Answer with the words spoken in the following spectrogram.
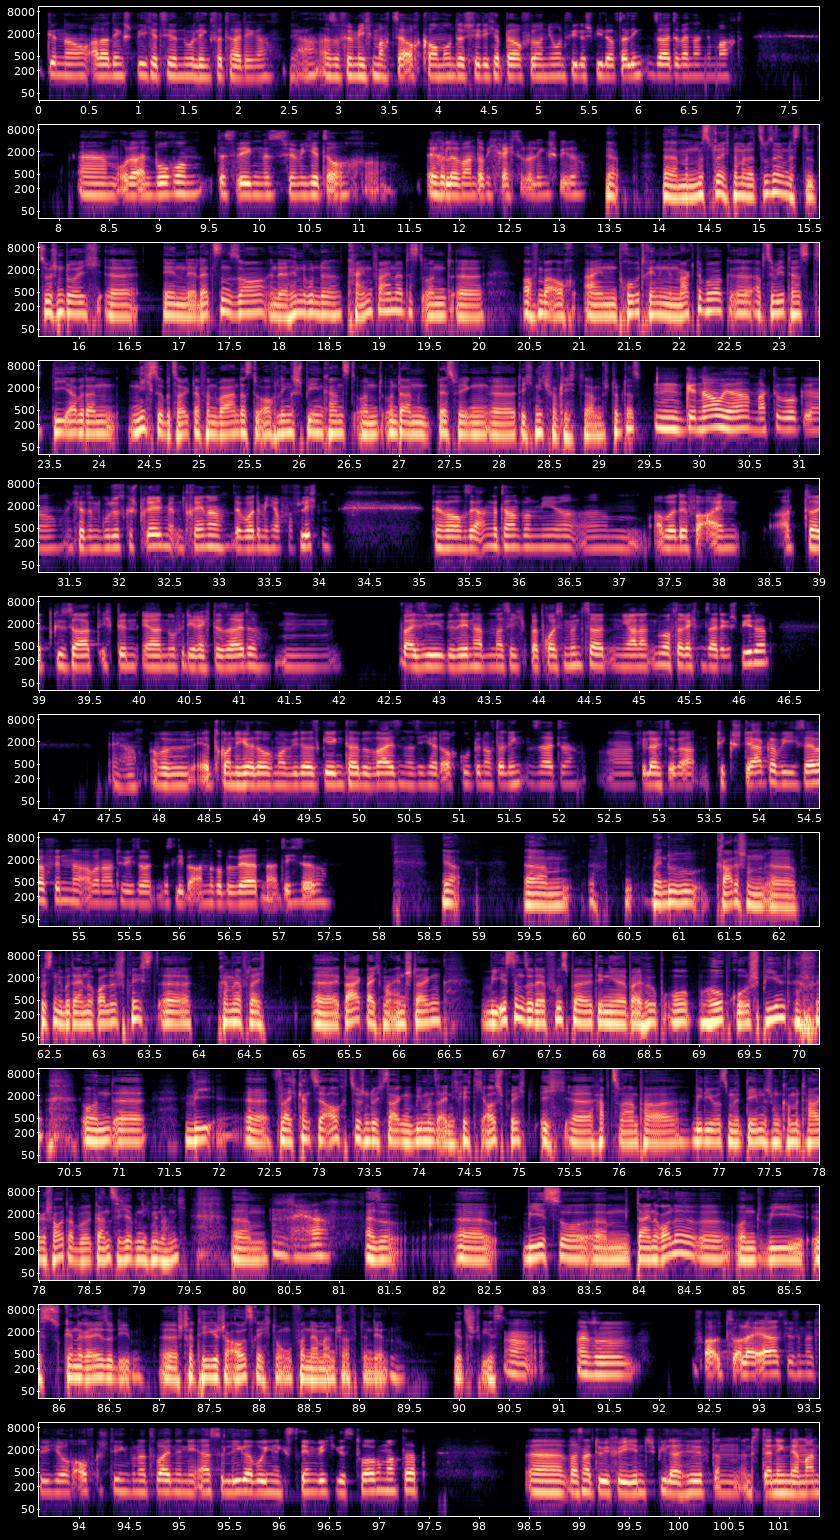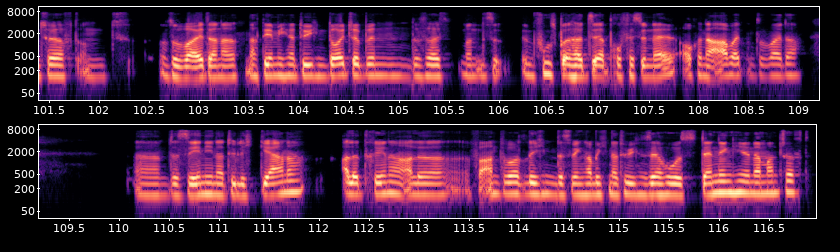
genau, allerdings spiele ich jetzt hier nur Linksverteidiger. Ja, also für mich macht's ja auch kaum Unterschied. Ich habe ja auch für Union viele Spiele auf der linken Seite, wenn dann gemacht. Ähm, oder in Bochum. Deswegen ist es für mich jetzt auch äh, irrelevant, ob ich rechts oder links spiele. Ja. Äh, man muss vielleicht nochmal dazu sagen, dass du zwischendurch äh, in der letzten Saison, in der Hinrunde keinen Verein hattest und äh, offenbar auch ein Probetraining in Magdeburg äh, absolviert hast, die aber dann nicht so überzeugt davon waren, dass du auch links spielen kannst und und dann deswegen äh, dich nicht verpflichtet haben. Stimmt das? Mm, genau, ja. Magdeburg, äh, ich hatte ein gutes Gespräch mit dem Trainer, der wollte mich auch verpflichten. Der war auch sehr angetan von mir, ähm, aber der Verein hat halt gesagt, ich bin eher nur für die rechte Seite, mh, mm, weil sie gesehen haben, dass ich bei Preußen Münster ein Jahr lang nur auf der rechten Seite gespielt habe Ja, aber jetzt konnte ich halt auch mal wieder das Gegenteil beweisen, dass ich halt auch gut bin auf der linken Seite. Äh, vielleicht sogar einen Tick stärker, wie ich selber finde, aber natürlich sollten das lieber andere bewerten als ich selber. Ja. Ähm, wenn du gerade schon ein äh, bisschen über deine Rolle sprichst, äh, können wir vielleicht äh, da gleich mal einsteigen. Wie ist denn so der Fußball, den ihr bei Hopro spielt? Und äh, wie, äh, vielleicht kannst du ja auch zwischendurch sagen, wie man es eigentlich richtig ausspricht. Ich äh, habe zwar ein paar Videos mit dänischem Kommentar geschaut, aber ganz sicher bin ich mir noch nicht. Ähm, ja. Also, äh, wie ist so ähm, deine Rolle äh, und wie ist generell so die äh, strategische Ausrichtung von der Mannschaft, in der du jetzt spielst? Ah, also zuallererst, wir sind natürlich auch aufgestiegen von der zweiten in die erste Liga, wo ich ein extrem wichtiges Tor gemacht habe äh, was natürlich für jeden Spieler hilft, dann im Standing der Mannschaft und, und so weiter. Nach, nachdem ich natürlich ein Deutscher bin, das heißt, man ist im Fußball halt sehr professionell, auch in der Arbeit und so weiter. Ähm, das sehen die natürlich gerne, alle Trainer, alle Verantwortlichen. Deswegen habe ich natürlich ein sehr hohes Standing hier in der Mannschaft.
